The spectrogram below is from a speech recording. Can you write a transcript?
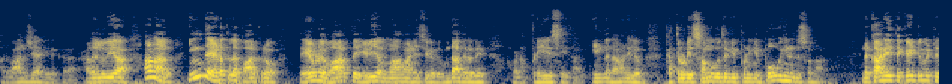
அவர் வாஞ்சியா இருக்கிறார். ஹalleluya ஆனால் இந்த இடத்துல பார்க்கிறோம் தேவனுடைய வார்த்தை எளிய மூலமாக நினைச்சுக்கிறது உண்டாகிறது. அவள் அப்படியே செய்தாள். இந்த நாளிலும் கத்தருடைய சமூகத்துக்கு இப்போ நீங்கள் போவீங்க என்று சொன்னார் இந்த காரியத்தை கேட்டுவிட்டு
